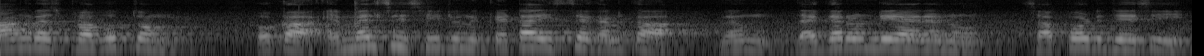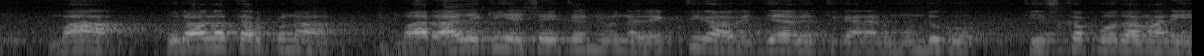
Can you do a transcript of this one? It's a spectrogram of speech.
కాంగ్రెస్ ప్రభుత్వం ఒక ఎమ్మెల్సీ సీటును కేటాయిస్తే కనుక మేము దగ్గరుండి ఆయనను సపోర్ట్ చేసి మా కులాల తరపున మా రాజకీయ చైతన్యం ఉన్న వ్యక్తిగా విద్యావేత్తగా నేను ముందుకు తీసుకుపోదామని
